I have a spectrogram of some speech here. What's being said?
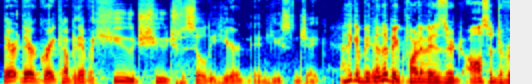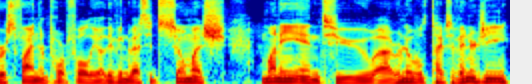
They're, they're a great company. They have a huge, huge facility here in, in Houston, Jake. I think a big, another big part of it is they're also diversifying their portfolio. They've invested so much money into uh, renewable types of energy.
